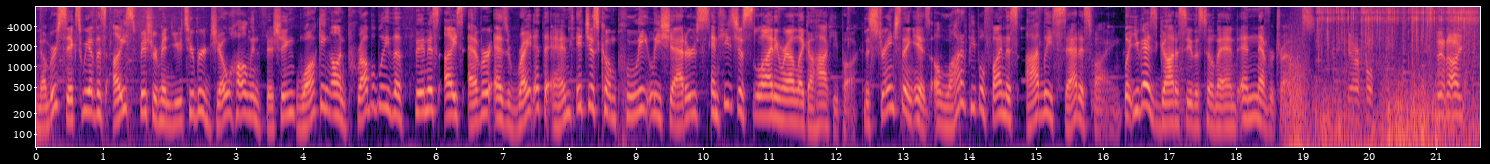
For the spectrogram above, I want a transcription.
Number 6, we have this ice fisherman YouTuber Joe Holland Fishing walking on probably the thinnest ice ever as right at the end, it just completely shatters and he's just sliding around like a hockey puck. The strange thing is, a lot of people find this oddly satisfying, but you guys gotta see this till the end and never try this. Be Careful. It's thin ice.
